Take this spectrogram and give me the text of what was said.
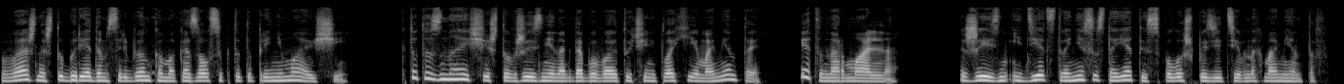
Важно, чтобы рядом с ребенком оказался кто-то принимающий, кто-то знающий, что в жизни иногда бывают очень плохие моменты, это нормально. Жизнь и детство не состоят из сплошь позитивных моментов.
